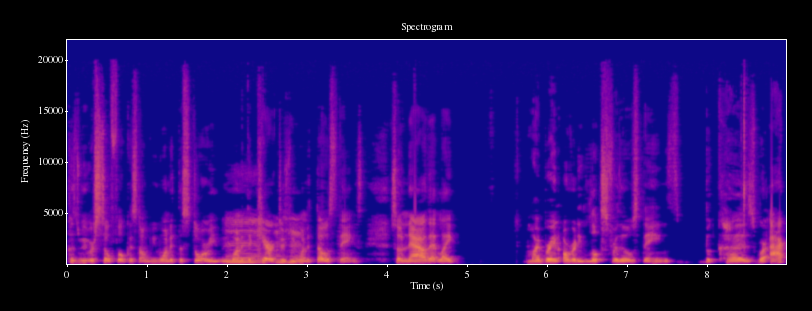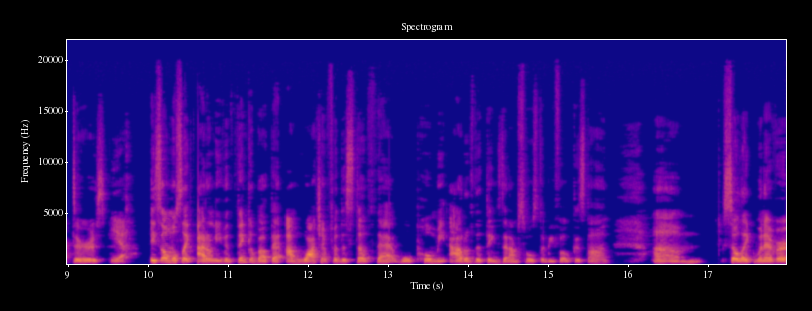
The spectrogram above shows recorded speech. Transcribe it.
because we were so focused on we wanted the story we wanted the Mm, characters we mhm. wanted those things so now that like my brain already looks for those things because we're actors Yeah. it's almost like I don't even think about that. I'm watching for the stuff that will pull me out of the things that I'm supposed to be focused on. Um so like whenever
